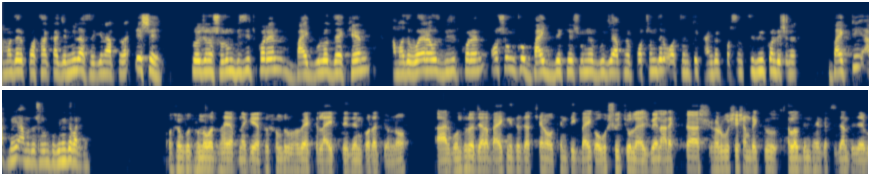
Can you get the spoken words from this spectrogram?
আমাদের কথা কাজে মিল আছে কিনা আপনারা এসে প্রয়োজনীয় শোরুম ভিজিট করেন বাইকগুলো দেখেন আমাদের ওয়্যার হাউস ভিজিট করেন। অসংখ্য বাইক দেখে শুনে বুঝে আপনার পছন্দের অথেন্টিক হান্ড্রেড পার্সেন্ট সিভি কন্ডিশনের বাইকটি আপনি আমাদের শোরুম থেকে নিতে পারবেন। অসংখ্য ধন্যবাদ ভাই আপনাকে এত সুন্দরভাবে একটা লাইভ প্রেজেন্ট করার জন্য। আর বন্ধুরা, যারা বাইক নিতে যাচ্ছেন অথেন্টিক বাইক অবশ্যই চলে আসবেন। আর একটা সর্বশেষ আমরা একটু সালাউদ্দিন ভাইয়ের কাছে জানতে চাইব।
